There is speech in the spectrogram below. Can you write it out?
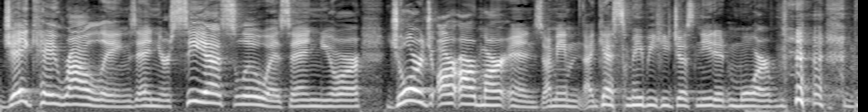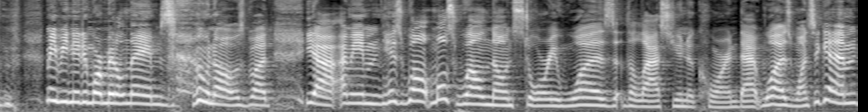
J.K. Rowling's and your C.S. Lewis and your George R.R. Martin's. I mean, I guess maybe he just needed more, maybe needed more middle names. Who knows? But yeah, I mean, his well most well known story was The Last Unicorn. That was once again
